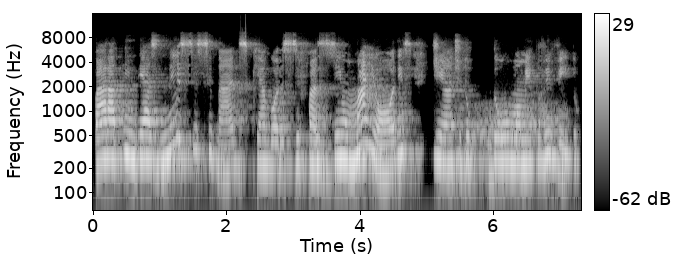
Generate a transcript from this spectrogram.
para atender às necessidades que agora se faziam maiores diante do, do momento vivido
